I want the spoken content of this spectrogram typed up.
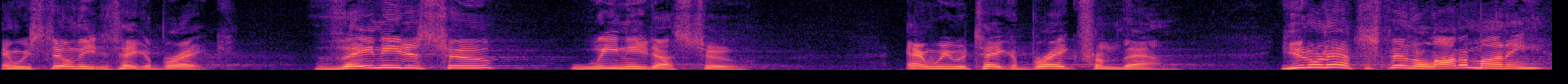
and we still need to take a break. They need us to, we need us to. And we would take a break from them. You don't have to spend a lot of money.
